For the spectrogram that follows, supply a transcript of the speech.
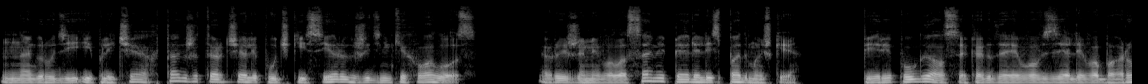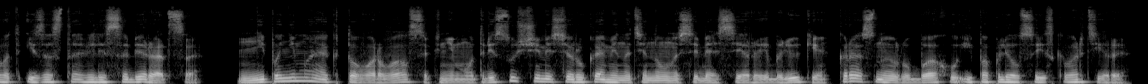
На груди и плечах также торчали пучки серых жиденьких волос. Рыжими волосами пялились подмышки. Перепугался, когда его взяли в оборот и заставили собираться. Не понимая, кто ворвался к нему, трясущимися руками натянул на себя серые брюки, красную рубаху и поплелся из квартиры.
